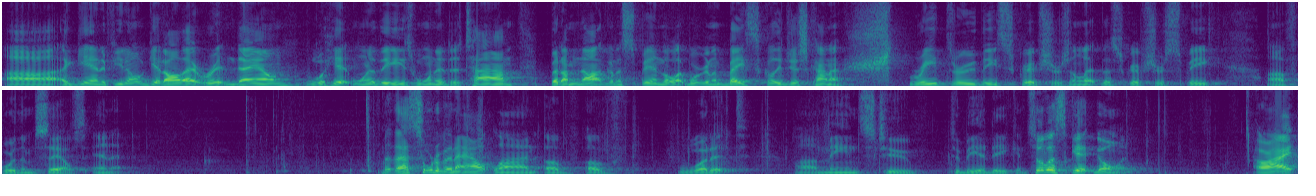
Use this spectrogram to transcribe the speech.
Uh, again, if you don't get all that written down, we'll hit one of these one at a time. But I'm not going to spend a lot. We're going to basically just kind of read through these scriptures and let the scriptures speak uh, for themselves in it. But that's sort of an outline of, of what it uh, means to, to be a deacon. So let's get going. All right.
